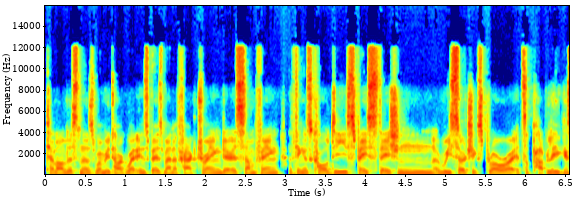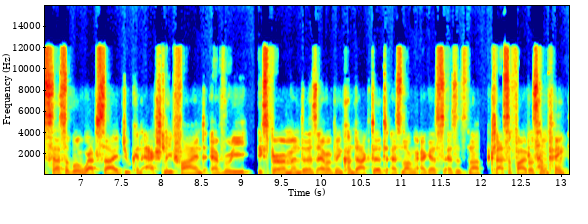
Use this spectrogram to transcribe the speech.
tell our listeners when we talk about in-space manufacturing, there is something I think it's called the Space Station Research Explorer. It's a publicly accessible website. You can actually find every experiment that has ever been conducted, as long I guess as it's not classified or something.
